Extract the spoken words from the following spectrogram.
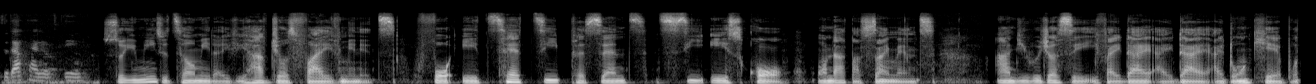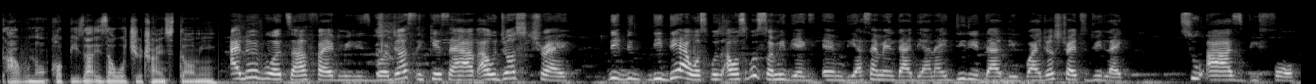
so that kind of thing. So you mean to tell me that if you have just five minutes for a 30% CA score on that assignment, and you will just say, if I die, I die. I don't care, but I will not copy. Is that is that what you're trying to tell me? I don't want to have five minutes, but just in case I have, I will just try. The, the, the day I was supposed I was supposed to submit the um the assignment that day, and I did it that day, but I just tried to do it like two hours before.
